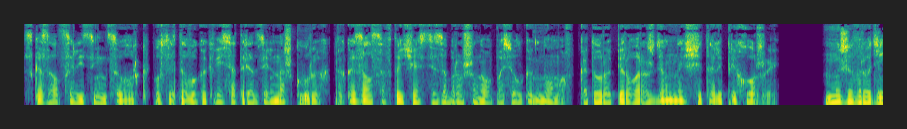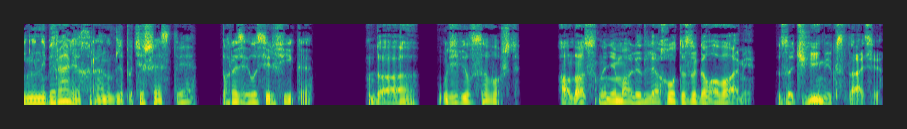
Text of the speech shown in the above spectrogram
сказал целительница Орк после того, как весь отряд зеленошкурых оказался в той части заброшенного поселка гномов, которую перворожденные считали прихожей. «Мы же вроде не набирали охрану для путешествия», Поразилась эльфийка. «Да?» – удивился вождь. «А нас нанимали для охоты за головами. За чьими, кстати?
